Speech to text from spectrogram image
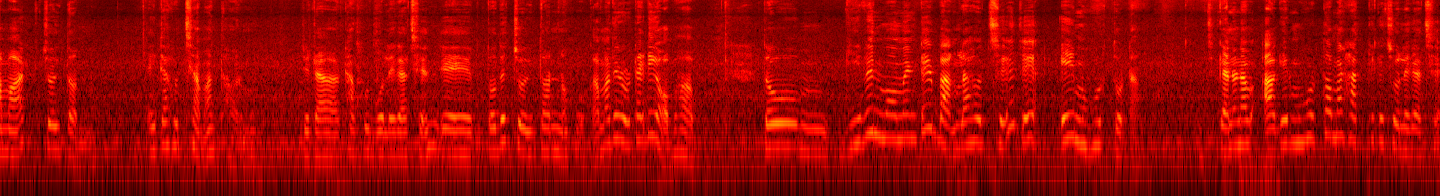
আমার চৈতন্য। এটা হচ্ছে আমার ধর্ম। যেটা ঠাকুর বলে গেছেন যে তোদের চৈতন্য হোক, আমাদের ওটারই অভাব। তো গিভেন মোমেন্টে বাংলা হচ্ছে যে এই মুহূর্তটা, কেননা আগের মুহূর্ত আমার হাত থেকে চলে গেছে,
